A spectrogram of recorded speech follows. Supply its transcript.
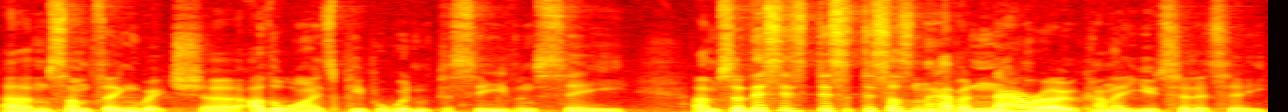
um, something which uh, otherwise people wouldn't perceive and see. So this, is, this, this, doesn't have a narrow kind of utility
